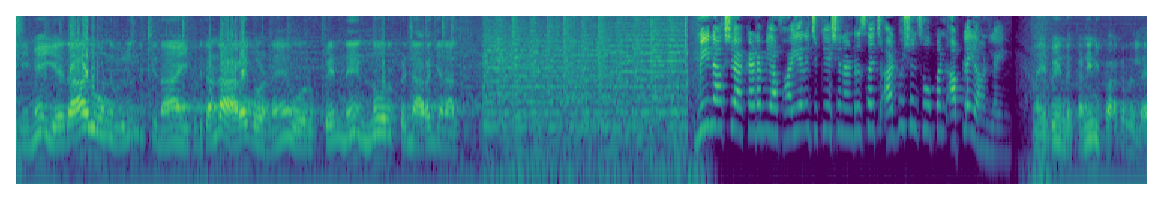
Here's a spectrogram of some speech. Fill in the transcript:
இனிமே ஏதாவது ஒன்று விழுந்துச்சுன்னா இப்படி தாண்டா அறை போன்னு ஒரு பெண்ணு இன்னொரு பெண்ணை அரைஞ்ச நாள். Meenakshi Academy of Higher Education and Research admissions open. Apply online. நான் எப்பயும் இந்த கணினி பார்க்கறதில்ல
